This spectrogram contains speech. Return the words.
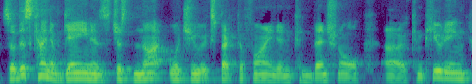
So this kind of gain is just not what you expect to find in conventional uh, computing.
